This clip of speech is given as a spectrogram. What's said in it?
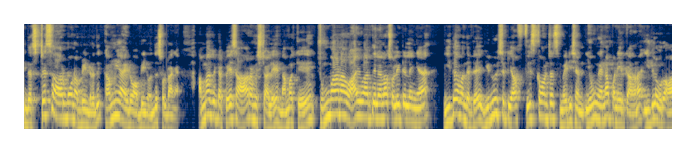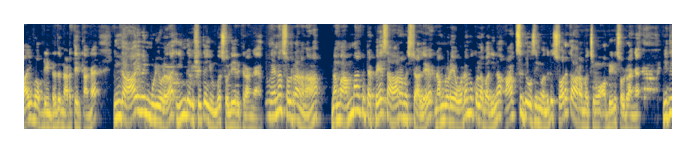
இந்த ஸ்ட்ரெஸ் ஹார்மோன் அப்படின்றது கம்மி ஆயிடும் அப்படின்னு வந்து சொல்றாங்க. அம்மா கிட்ட பேச ஆரம்பிச்சிட்டாலே நமக்கு சும்மா நான் வாய் வார்த்தையில எல்லாம் சொல்லிட்டு இல்லைங்க. இதை வந்துட்டு யூனிவர்சிட்டி ஆஃப் விஸ்கான்சஸ் மெடிசன் இவங்க என்ன பண்ணியிருக்காங்கன்னா இதுல ஒரு ஆய்வு அப்படின்றது நடத்தியிருக்காங்க. இந்த ஆய்வின் முடிவுல தான் இந்த விஷயத்த இவங்க சொல்லியிருக்கிறாங்க. இவங்க என்ன சொல்றாங்கன்னா நம்ம அம்மா கிட்ட பேச ஆரம்பிச்சிட்டாலே நம்மளுடைய உடம்புக்குள்ள பாத்தீங்கன்னா ஆக்சிடோசின் வந்துட்டு சுரக்க ஆரம்பிச்சிரும் அப்படின்னு சொல்றாங்க. இது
